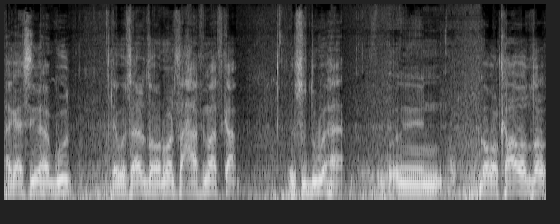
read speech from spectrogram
agaasimaha guud ee wasaaradda horumarta caafimaadka isuduwaha gobolka awdal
